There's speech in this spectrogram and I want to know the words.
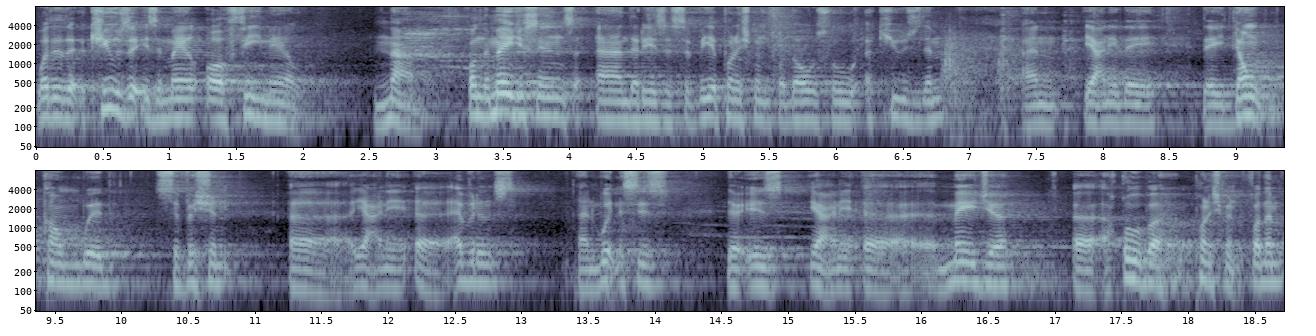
whether the accuser is a male or female. نعم from the major sins and there is a severe punishment for those who accuse them and يعني they they don't come with sufficient uh, يعني uh, evidence and witnesses. There is يعني a uh, major uh, punishment for them.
